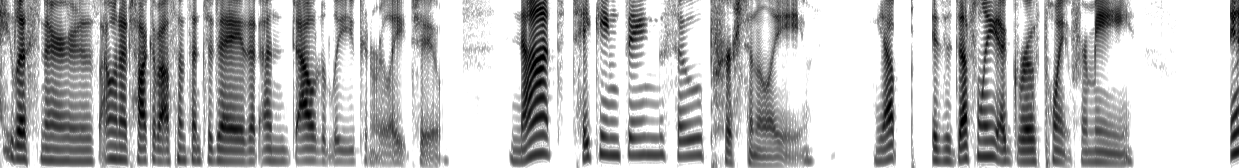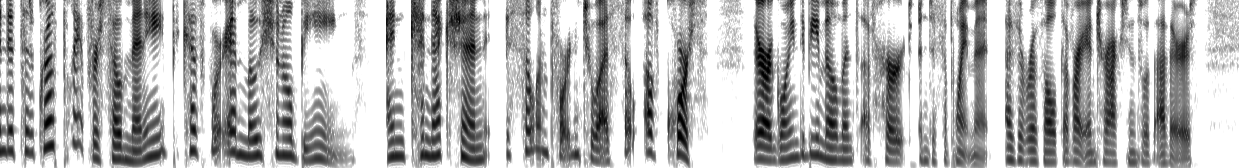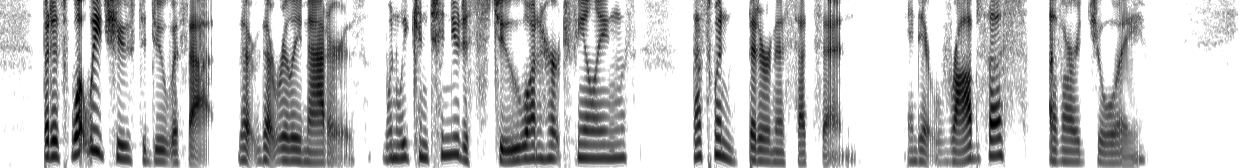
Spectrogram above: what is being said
Hey, listeners, I want to talk about something today that undoubtedly you can relate to not taking things so personally. Yep, it's definitely a growth point for me. And it's a growth point for so many because we're emotional beings and connection is so important to us. So, of course, there are going to be moments of hurt and disappointment as a result of our interactions with others. But it's what we choose to do with that that, that really matters. When we continue to stew on hurt feelings, that's when bitterness sets in and it robs us of our joy.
